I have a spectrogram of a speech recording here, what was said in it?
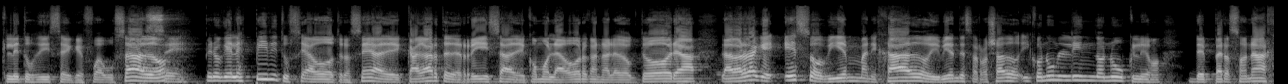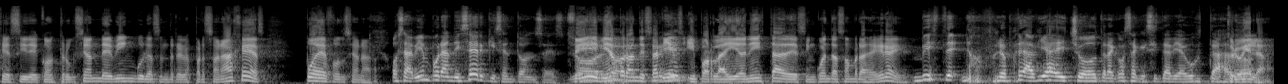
Cletus dice que fue abusado, Sí. pero que el espíritu sea otro, sea de cagarte de risa, de cómo la ahorcan a la doctora. La verdad que eso bien manejado y bien desarrollado y con un lindo núcleo de personajes y de construcción de vínculos entre los personajes, puede funcionar. O sea, bien por Andy Serkis entonces. Sí, Lo- bien lo- por Andy Serkis bien- y por la guionista de 50 sombras de Grey. ¿Viste? No, pero para- había hecho otra cosa que sí te había gustado. Cruella.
